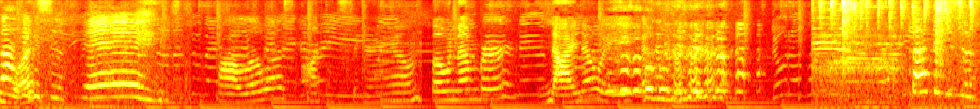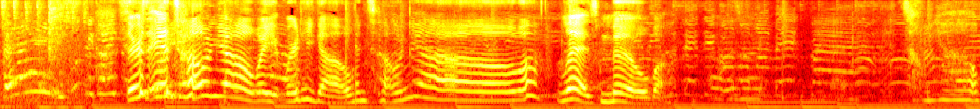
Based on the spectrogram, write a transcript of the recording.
Five What? fingers to the face. Follow us on Instagram. Phone number 908. Five fingers to the face. Oh my God, it's There's Antonio. Wait, where'd he go? Antonio. Liz, move. Antonio.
